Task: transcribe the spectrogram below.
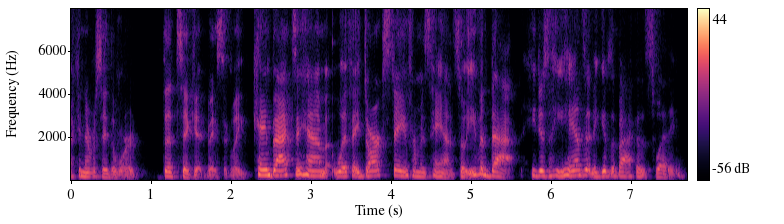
I can never say the word. The ticket basically came back to him with a dark stain from his hand. So even that, he just he hands it and he gives it back and it's sweating.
